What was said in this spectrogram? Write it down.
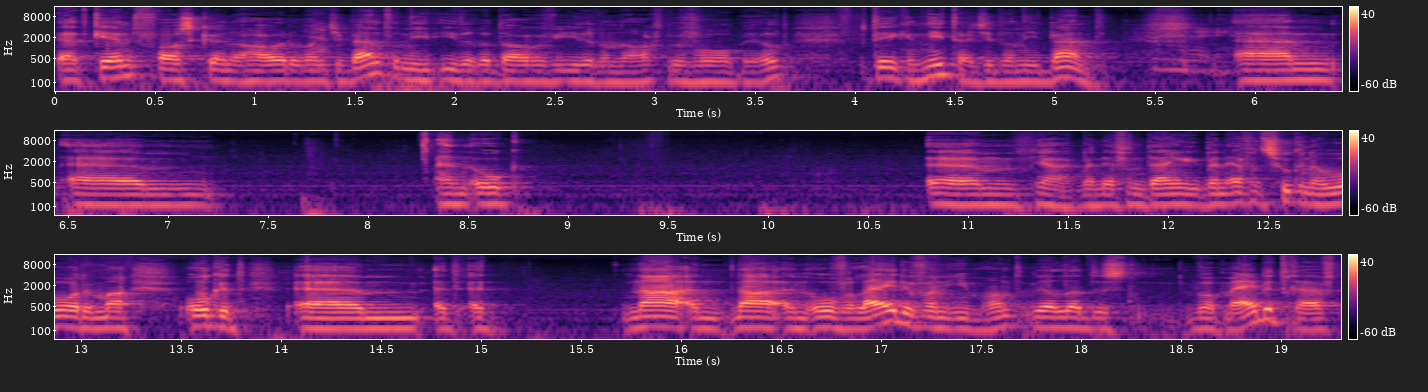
het kind vast kunnen houden, want je bent er niet iedere dag of iedere nacht bijvoorbeeld, betekent niet dat je er niet bent. Nee. En, ehm, en ook, ehm, ja, ik ben even aan het denken, ik ben even aan het zoeken naar woorden, maar ook het, ehm, het, het na, een, na een overlijden van iemand wil dat dus, wat mij betreft,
